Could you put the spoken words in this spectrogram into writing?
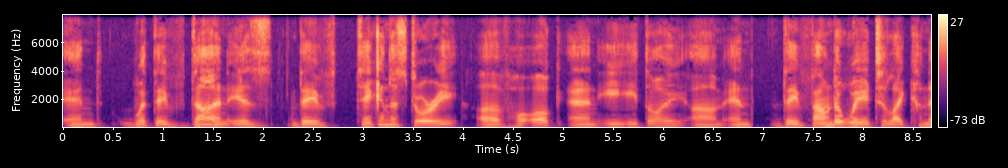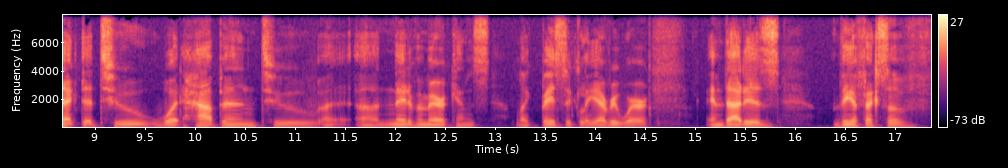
And what they've done is they've taken the story of Ho'ok and I'itoi um, and they found a way to like connect it to what happened to uh, uh, Native Americans like basically everywhere, and that is the effects of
